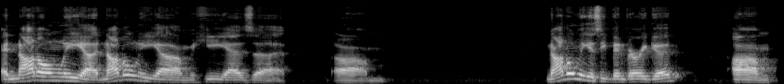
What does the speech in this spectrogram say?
And not only uh, not only um, he has uh, um, not only has he been very good, um,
